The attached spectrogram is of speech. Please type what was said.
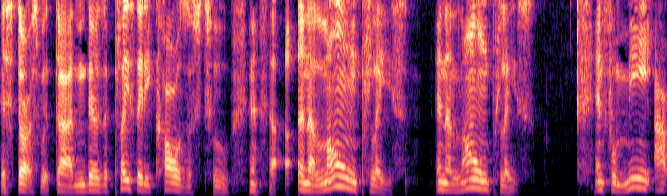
It starts with God. And there's a place that He calls us to, an alone place, an alone place. And for me, I,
